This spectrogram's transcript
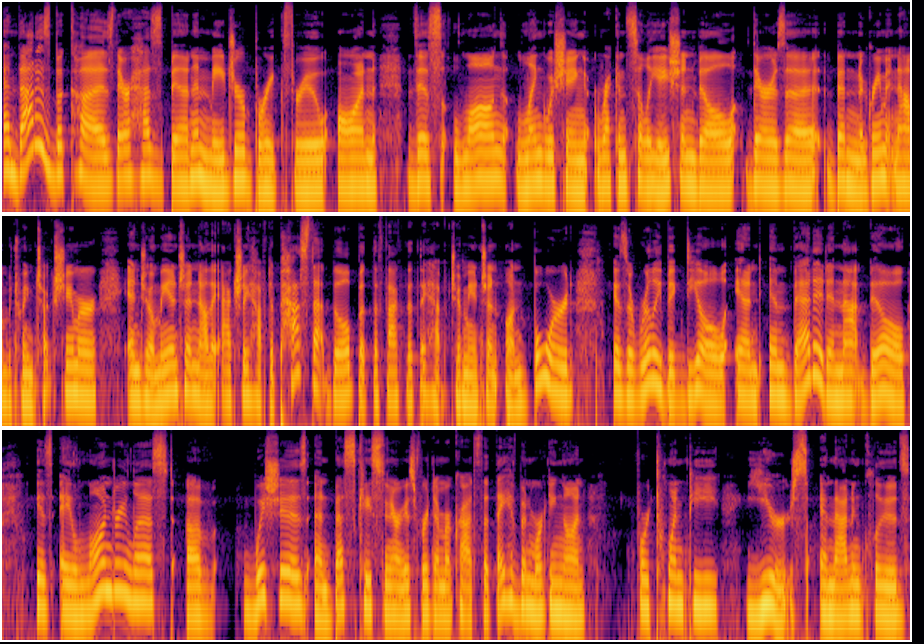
And that is because there has been a major breakthrough on this long languishing reconciliation bill. There has a been an agreement now between Chuck Schumer and Joe Manchin. Now they actually have to pass that bill, but the fact that they have Joe Manchin on board is a really big deal. And embedded in that bill is a laundry list of wishes and best case scenarios for Democrats that they have been working on for 20 years. And that includes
